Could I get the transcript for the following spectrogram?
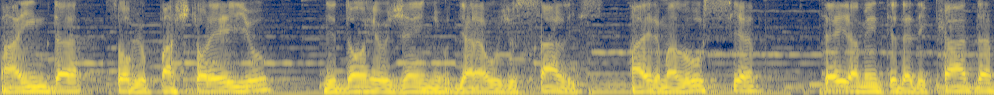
ainda sob o pastoreio de Dom Eugênio de Araújo Sales, a irmã Lúcia, inteiramente dedicada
